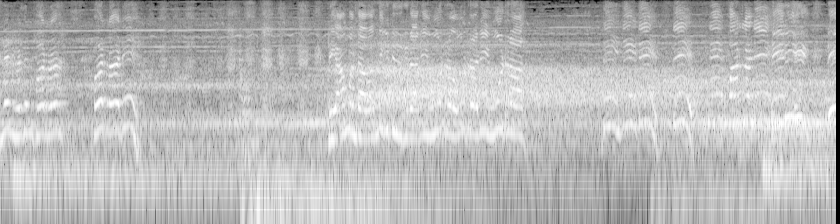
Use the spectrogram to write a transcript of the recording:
பின்னாடி வருதுன்னு பாடுறா? பாடுறா டே டே ஆமாண்டா வந்துகிட்டு இருக்குடா டே ஓடுறா ஓடுறா டே ஓடுறா. டே டே டே டே டே பாடுறா டே டே டே டே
